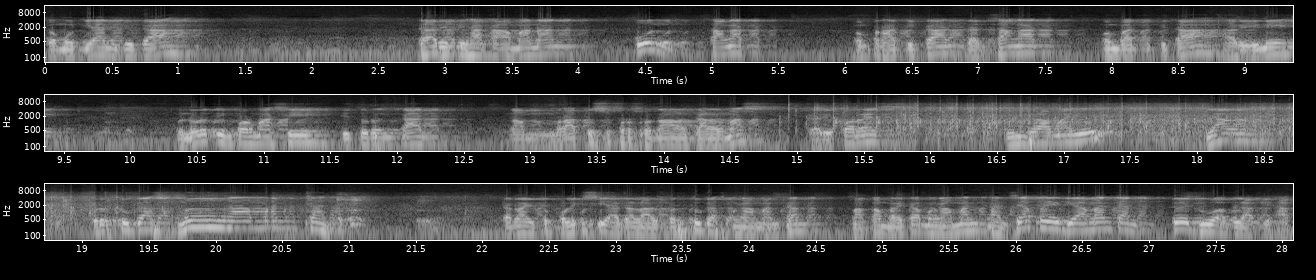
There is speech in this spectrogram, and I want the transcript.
Kemudian juga dari pihak keamanan pun sangat memperhatikan dan sangat membantu kita hari ini menurut informasi diturunkan 600 personal Dalmas dari Polres Indramayu yang bertugas mengamankan karena itu polisi adalah bertugas mengamankan maka mereka mengamankan. Siapa yang diamankan? Kedua belah pihak.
